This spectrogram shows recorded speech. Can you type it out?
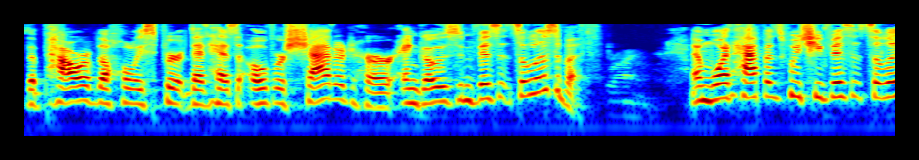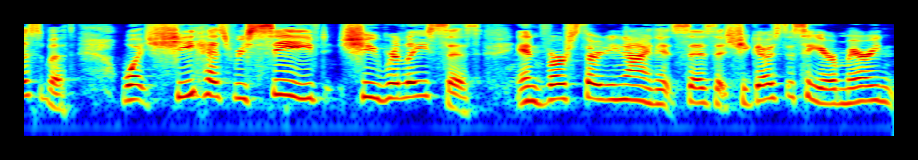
the power of the Holy Spirit that has overshadowed her, and goes and visits Elizabeth. And what happens when she visits Elizabeth? What she has received, she releases. In verse 39, it says that she goes to see her. Mary,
